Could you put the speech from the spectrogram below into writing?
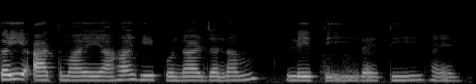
कई आत्माएँ यहाँ ही पुनर्जन्म लेती रहती हैं।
